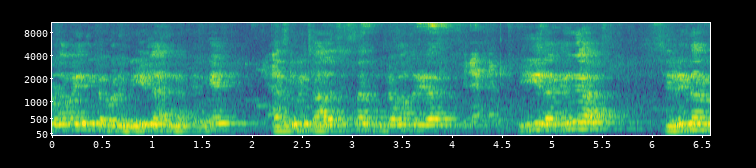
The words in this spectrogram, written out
రుణమైంది ఇక్కడ కొన్ని మిగిలి అందుకే దాని గురించి ఆలోచిస్తారు ముఖ్యమంత్రి గారు. ఈ రకంగా సిలిండర్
